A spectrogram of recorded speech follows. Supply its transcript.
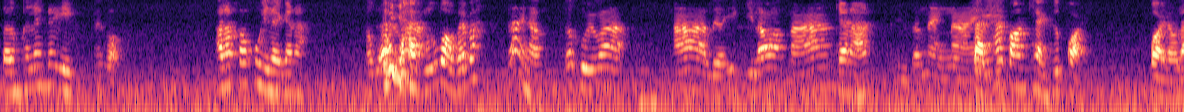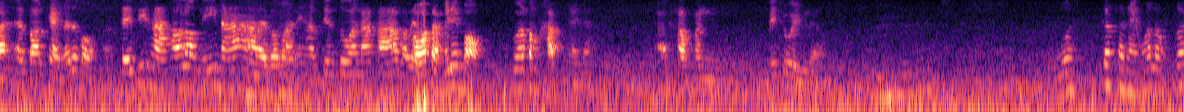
เติมคันเร่งได้อีกไม่บอกอะแล้วเขาคุยอะไรกันอะเขาเอออยากรู้บอกได้ปะได้ครับ ก็คุยว่า อ่า เหลืออีกกี่รอบนะ แค่นั้นอยู่ตำแหน่งไหนแต่ถ้าตอนแข่งคือปล่อย ปล่อยเราแล้วแต่ตอนแข่งก็จะบอกเซฟตี้คาร์เข้ารอบนี้นะ อะไรประมาณนี้ครับ เตรียมตัวนะครับอะไรอ๋อแต่ไม่ได้บอกว่าต้องขับยังไงนะครับมันไม่ช่วยอยู่แล้วโอ้ยก็แสดงว่าเราก็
